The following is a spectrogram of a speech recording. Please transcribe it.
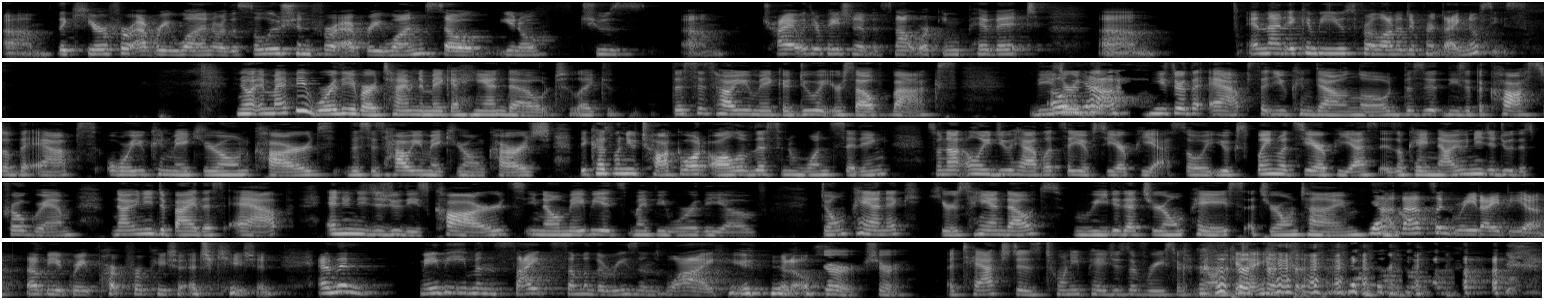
um, the cure for everyone or the solution for everyone. So, you know, choose, um, try it with your patient. If it's not working, pivot. Um, and that it can be used for a lot of different diagnoses you know, it might be worthy of our time to make a handout. Like, this is how you make a do-it-yourself box. These oh, are yeah. the, these are the apps that you can download. This is, these are the costs of the apps, or you can make your own cards. This is how you make your own cards. Because when you talk about all of this in one sitting, so not only do you have, let's say you have CRPS, so you explain what CRPS is. Okay, now you need to do this program. Now you need to buy this app, and you need to do these cards. You know, maybe it might be worthy of don't panic. Here's handouts. Read it at your own pace, at your own time. Yeah, that's a great idea. That would be a great part for patient education. And then maybe even cite some of the reasons why, you know. Sure, sure. Attached is 20 pages of research. No, I'm kidding.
